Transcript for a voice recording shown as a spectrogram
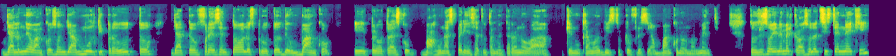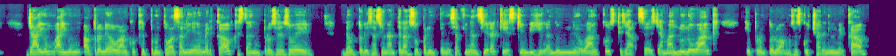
ya los neobancos son ya multiproducto, ya te ofrecen todos los productos de un banco, eh, pero otra vez bajo una experiencia totalmente renovada que nunca hemos visto que ofrecía un banco normalmente. Entonces, hoy en el mercado solo existe Neki, ya hay, un, hay un otro neobanco que pronto va a salir en el mercado, que está en un proceso de, de autorización ante la superintendencia financiera, que es quien vigila los neobancos, que ya se llama Lulo Bank, que pronto lo vamos a escuchar en el mercado.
